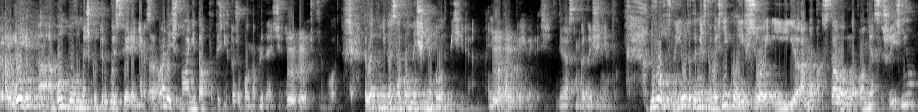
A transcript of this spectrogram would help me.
Огонь, лежит. а, был немножко в другой сфере, они развивались, но они там, кто-то из них тоже был наблюдателем. Есть, вот. Тогда, мне кажется, Агона еще не было в Питере, они потом появились, в 2012 году еще не было. Ну вот, собственно, и вот это место возникло, и все, и оно как стало наполняться жизнью,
